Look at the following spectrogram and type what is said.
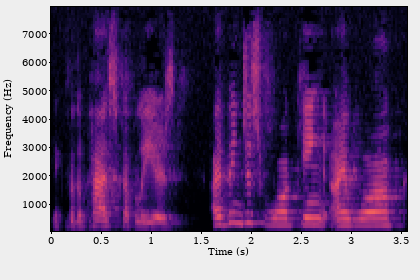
like for the past couple of years, I've been just walking. I walk,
